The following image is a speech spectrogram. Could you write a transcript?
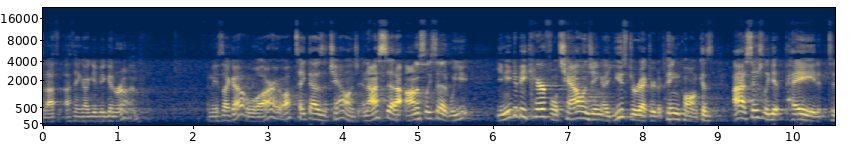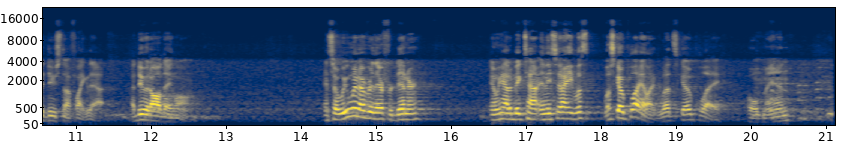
said, I, th- I think I'll give you a good run. And he's like, Oh, well, all right, well, I'll take that as a challenge. And I said, I honestly said, Well, you, you need to be careful challenging a youth director to ping pong because I essentially get paid to do stuff like that. I do it all day long. And so we went over there for dinner. And we had a big time, and they said, hey, let's, let's go play. like, let's go play, old man.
